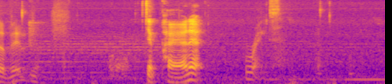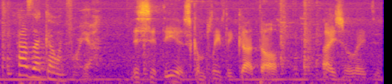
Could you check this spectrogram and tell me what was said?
civilians. เจ็บแผลเนี่ย Right. How's that going for you? The city is completely cut off, isolated.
